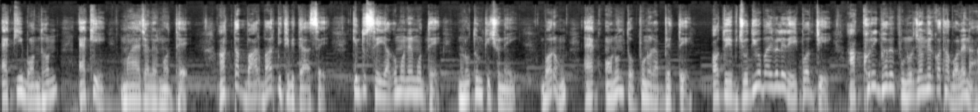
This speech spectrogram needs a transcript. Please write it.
একই বন্ধন, একই মায়াজালের মধ্যে। আত্মা বারবার পৃথিবীতে আসে, কিন্তু সেই আগমনের মধ্যে নতুন কিছু নেই, বরং এক অনন্ত পুনরাবৃত্তি। অতএব যদিও বাইবেলের এই পদটি আক্ষরিকভাবে পুনর্জন্মের কথা বলে না,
